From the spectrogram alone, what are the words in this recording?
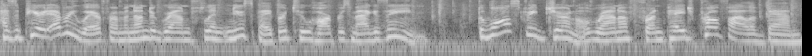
has appeared everywhere from an underground Flint newspaper to Harper's Magazine. The Wall Street Journal ran a front page profile of Ben,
